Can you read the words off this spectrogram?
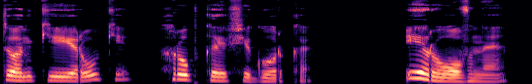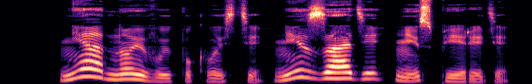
тонкие руки, хрупкая фигурка. И ровная. Ни одной выпуклости, ни сзади, ни спереди.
